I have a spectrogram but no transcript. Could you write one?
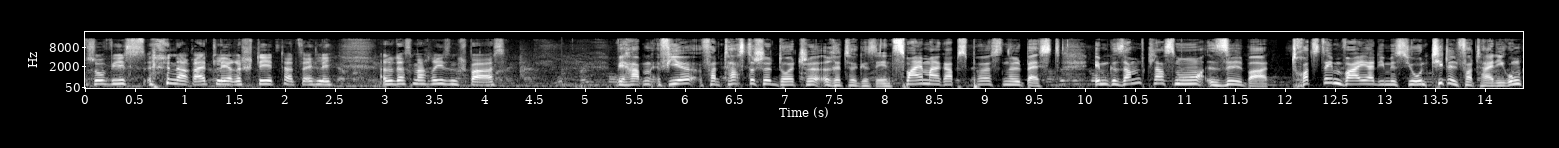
so wie es in der Reitlehre steht tatsächlich. Also das macht Riesenspaß. Wir haben vier fantastische deutsche Ritte gesehen. Zweimal gab es Personal Best. Im Gesamtklassement Silber. Trotzdem war ja die Mission Titelverteidigung.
